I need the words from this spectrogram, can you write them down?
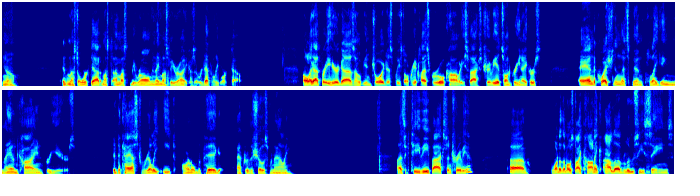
you know it must have worked out. It must I must be wrong, and they must be right because it were definitely worked out. All I got for you here, guys. I hope you enjoyed this. Please don't forget Classical Rule Comedies Facts Trivia. It's on Green Acres. And the question that's been plaguing mankind for years. Did the cast really eat Arnold the Pig after the show's finale? Classic TV facts and trivia. Uh, one of the most iconic I Love Lucy scenes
